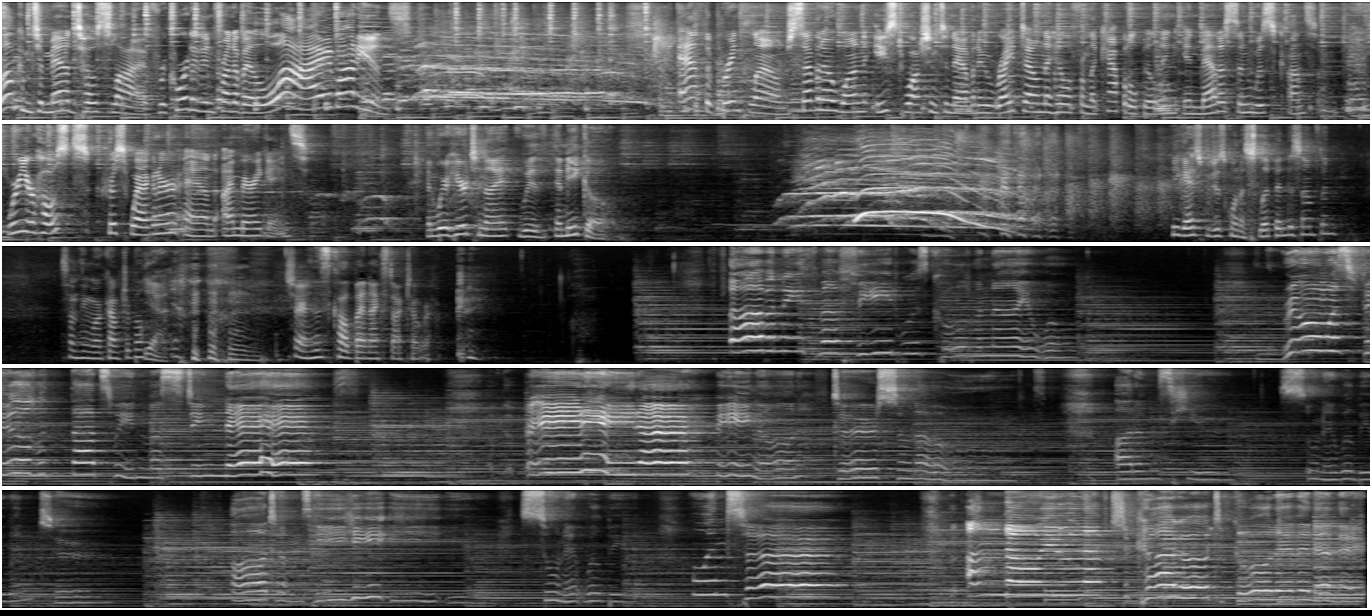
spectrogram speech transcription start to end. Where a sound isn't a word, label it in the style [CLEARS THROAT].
Welcome to Mad Toast Live, recorded in front of a live audience at the Brink Lounge, 701 East Washington Avenue, right down the hill from the Capitol Building in Madison, Wisconsin. We're your hosts, Chris Wagner, and I'm Mary Gaines. And we're here tonight with Emiko. You guys just want to slip into something? Something more comfortable? Yeah. [LAUGHS] Sure, this is called By Next October. [CLEARS THROAT] floor beneath my feet was cold when I awoke. And the room was filled with that sweet mustiness of the radiator being on after so long. autumn's here, soon it will be winter. Autumn's here, soon it will be winter. But I know you left Chicago to go live in LA.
